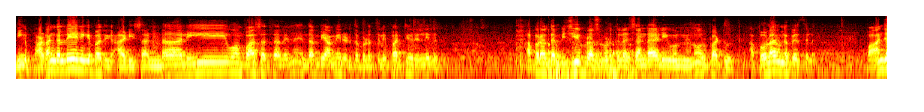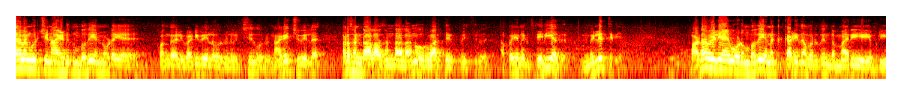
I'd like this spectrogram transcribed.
நீங்கள் படங்கள்லேயே நீங்கள் பார்த்து அடி சண்டாலி உன் பாசத்தாலேன்னு என் தம்பி அமீர் எடுத்த படத்துலேயே பருத்தியூரிலே வருது அப்புறம் தம்பி ஜீவபிராஸ் படத்தில் சண்டாலி ஒன்றுன்னு ஒரு பாட்டு வருது அப்போலாம் இவங்க பேசலை. பாஞ்சாலங்குறிச்சி நான் எடுக்கும்போது என்னுடைய பங்காளி வடிவேல் அவர்களை வச்சு ஒரு நகைச்சுவையில் அட சண்டாலா சண்டாலான்னு ஒரு வார்த்தை பேசிடுவார். அப்போ எனக்கு தெரியாது உண்மையிலே தெரியாது. பட வெளியாகி ஓடும்போது எனக்கு கடிதம் வருது இந்த மாதிரி எப்படி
